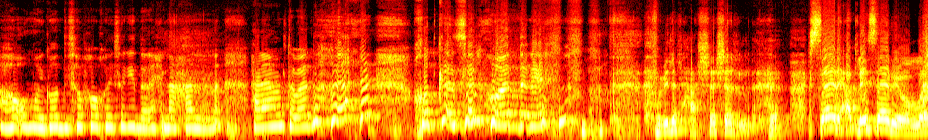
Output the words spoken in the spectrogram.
آه أو ماي جاد دي صفقة كويسة جدا. إحنا هن هنعمل تبادل. خد كنسل واد مين الحشاشة ال- ساري هتلاقيه ساري والله.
